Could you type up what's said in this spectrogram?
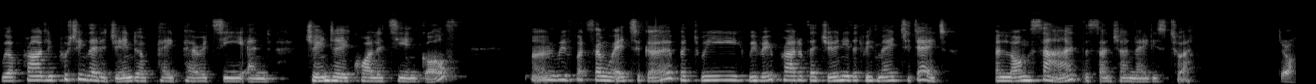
we are proudly pushing that agenda of pay parity and gender equality in golf. And we've got some way to go, but we, we're very proud of that journey that we've made to date alongside the Sunshine Ladies Tour. Yeah,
